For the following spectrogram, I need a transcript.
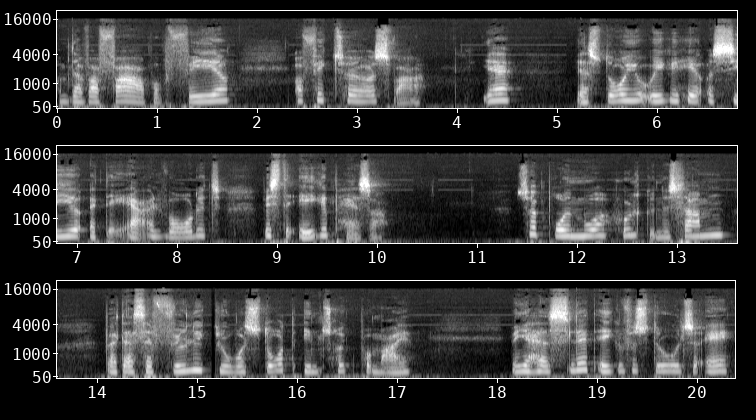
om der var far på fære, og fik tørre svar. Ja, jeg står jo ikke her og siger, at det er alvorligt, hvis det ikke passer. Så brød mor hulkende sammen, hvad der selvfølgelig gjorde stort indtryk på mig. Men jeg havde slet ikke forståelse af,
